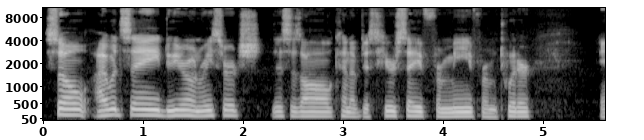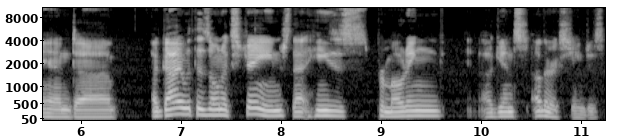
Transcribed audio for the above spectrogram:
So I would say do your own research. This is all kind of just hearsay from me from Twitter and uh, a guy with his own exchange that he's promoting against other exchanges.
